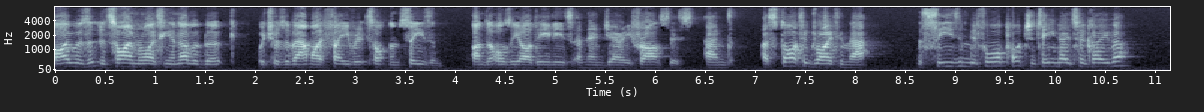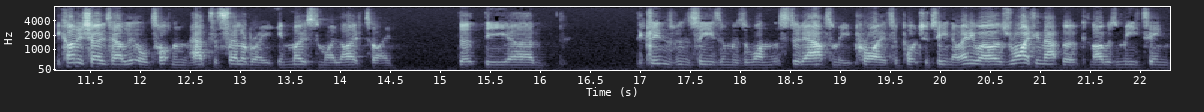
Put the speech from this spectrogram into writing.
I was at the time writing another book, which was about my favourite Tottenham season under Ossie Ardiles and then Gerry Francis. And I started writing that the season before Pochettino took over. It kind of shows how little Tottenham had to celebrate in most of my lifetime. That the um, the Klinsmann season was the one that stood out to me prior to Pochettino. Anyway, I was writing that book and I was meeting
